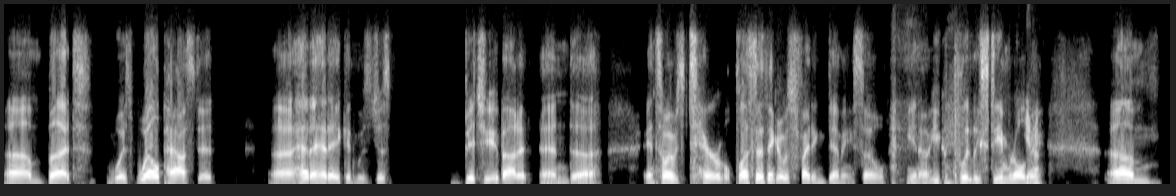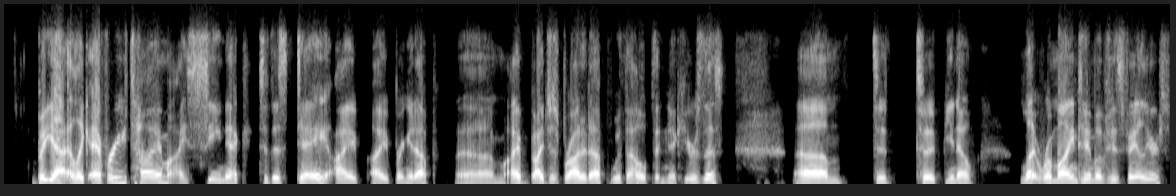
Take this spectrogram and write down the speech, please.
um but was well past it uh had a headache and was just bitchy about it and uh and so i was terrible plus i think i was fighting demi so you know he completely steamrolled Yeah. me um but yeah like every time i see nick to this day i i bring it up um i i just brought it up with the hope that nick hears this um, to to you know let remind him of his failures.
